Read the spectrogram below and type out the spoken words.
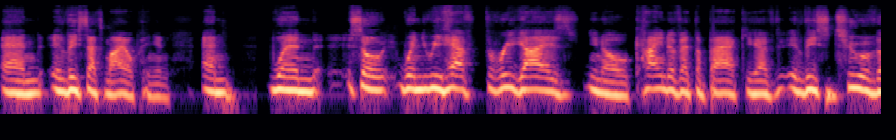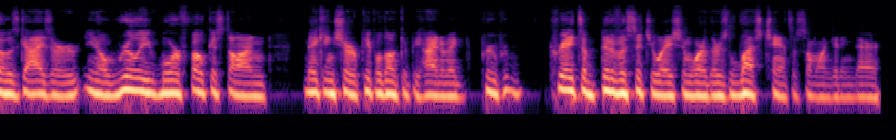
And at least that's my opinion. And when so when we have three guys, you know, kind of at the back, you have at least two of those guys are, you know, really more focused on making sure people don't get behind him. It creates a bit of a situation where there's less chance of someone getting there.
